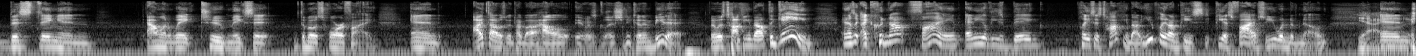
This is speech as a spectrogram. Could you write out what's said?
this thing in Alan Wake Two makes it the most horrifying, and I thought I was going to talk about how it was glitched and he couldn't beat it, but it was talking about the game, and I was like, I could not find any of these big places talking about it. You played on PC, PS5, so you wouldn't have known Yeah, and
